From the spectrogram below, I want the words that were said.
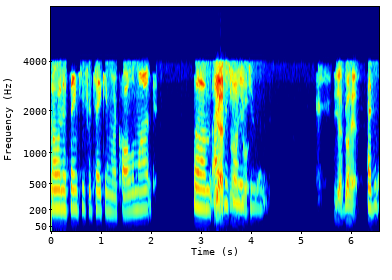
I want to thank you for taking my call, Lamont. Um, I Yes, just no, wanted to Yeah, go ahead. I just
